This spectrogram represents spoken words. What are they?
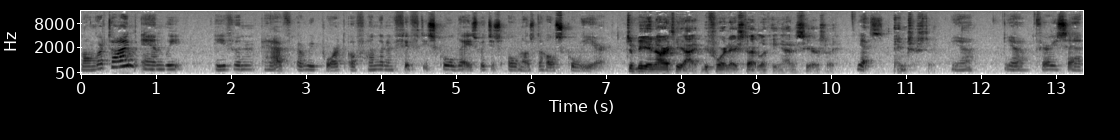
longer time, and we even have a report of 150 school days, which is almost the whole school year. To be in RTI before they start looking at it seriously. Yes. Interesting. Yeah, yeah, very sad.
